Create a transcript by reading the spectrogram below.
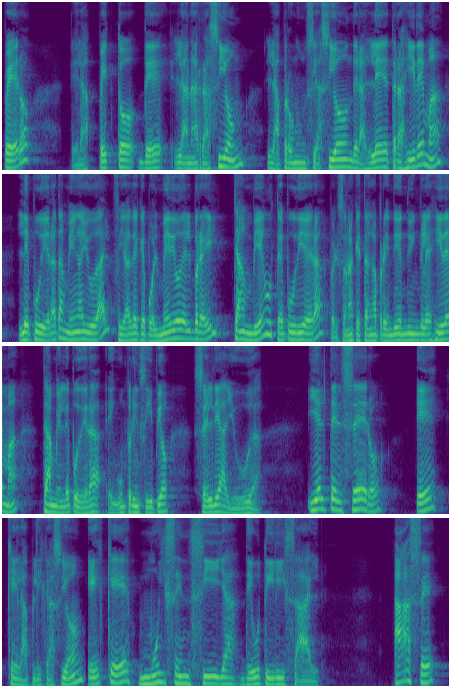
pero el aspecto de la narración, la pronunciación de las letras y demás, le pudiera también ayudar. Fíjate que por medio del braille también usted pudiera, personas que están aprendiendo inglés y demás, también le pudiera en un principio ser de ayuda. Y el tercero es que la aplicación es que es muy sencilla de utilizar. Hace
